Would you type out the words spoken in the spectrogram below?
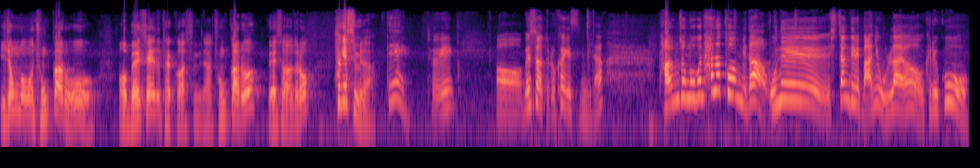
이 종목은 종가로 어, 매수해도 될 것 같습니다. 종가로 매수하도록 하겠습니다. 네, 저희 어, 매수하도록 하겠습니다. 다음 종목은 하나투어입니다. 오늘 시장 대비 많이 올라요. 그리고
